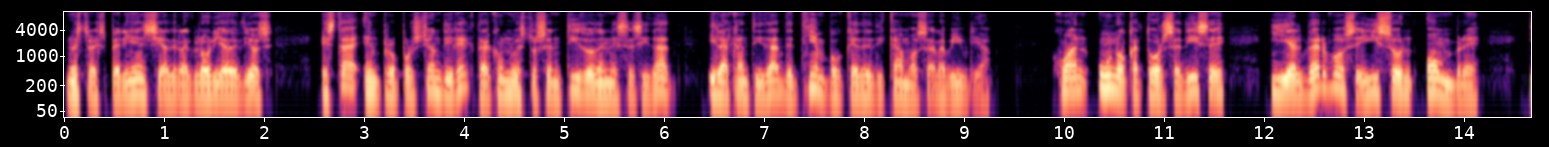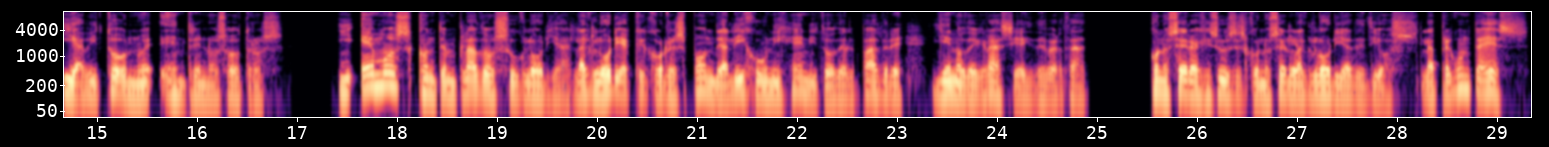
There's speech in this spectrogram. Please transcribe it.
Nuestra experiencia de la gloria de Dios está en proporción directa con nuestro sentido de necesidad y la cantidad de tiempo que dedicamos a la Biblia. Juan 1.14 dice, Y el Verbo se hizo hombre, y habitó entre nosotros. Y hemos contemplado su gloria, la gloria que corresponde al Hijo unigénito del Padre lleno de gracia y de verdad. Conocer a Jesús es conocer la gloria de Dios. La pregunta es,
